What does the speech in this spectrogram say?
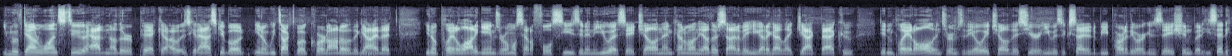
You moved down once to add another pick. I was going to ask you about, you know, we talked about Coronato, the guy mm-hmm. that, you know, played a lot of games or almost had a full season in the USHL. And then kind of on the other side of it, you got a guy like Jack Beck who didn't play at all in terms of the OHL this year. He was excited to be part of the organization, but he said,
